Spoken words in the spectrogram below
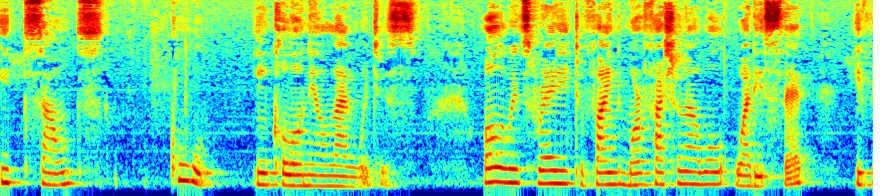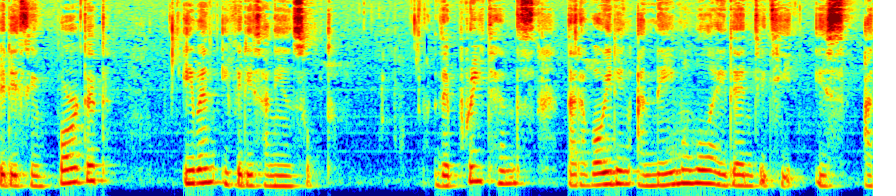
It sounds cool in colonial languages, always ready to find more fashionable what is said if it is imported, even if it is an insult. The pretense that avoiding a nameable identity is a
